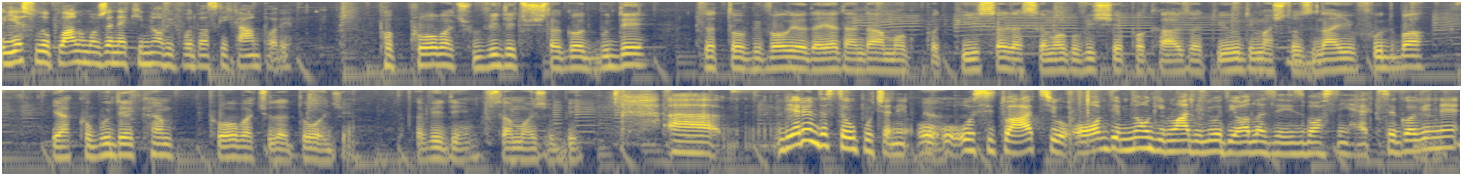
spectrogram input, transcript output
Jesu li u planu možda neki novi futbalski kampovi? Pa probat ću, vidjet ću šta god bude. Zato bi volio da jedan dan mogu potpisati, da se mogu više pokazati ljudima što znaju futbal. I ako bude kamp, probat ću da dođem, da vidim šta može biti. Vjerujem da ste upućeni u situaciju ovdje. Mnogi mladi ljudi odlaze iz Bosne i Hercegovine.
